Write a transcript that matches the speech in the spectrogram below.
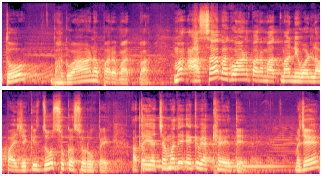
तो भगवान परमात्मा. मग असा भगवान परमात्मा निवडला पाहिजे की जो सुखस्वरूप आहे. आता याच्यामध्ये एक व्याख्या येते. म्हणजे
